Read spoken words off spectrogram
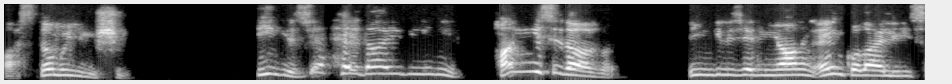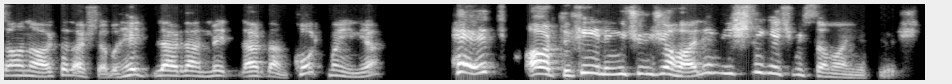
Hasta mıymışım? İngilizce had I been ill. Hangisi daha zor? İngilizce dünyanın en kolay lisanı arkadaşlar. Bu head'lerden, metlerden korkmayın ya. Head artı fiilin üçüncü hali vişli geçmiş zaman yapıyor işte.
